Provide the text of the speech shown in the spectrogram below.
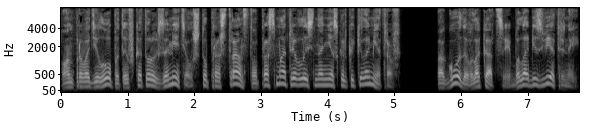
Он проводил опыты, в которых заметил, что пространство просматривалось на несколько километров. Погода в локации была безветренной,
